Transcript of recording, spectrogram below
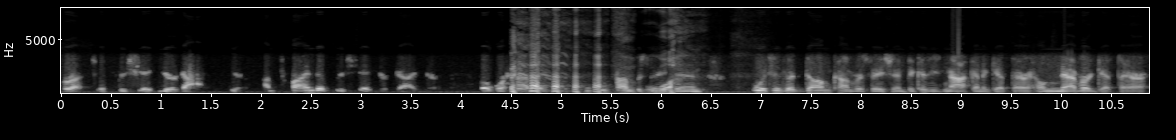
for us to appreciate your guy here. I'm trying to appreciate your guy here, but we're having a conversation, which is a dumb conversation because he's not going to get there. He'll never get there.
